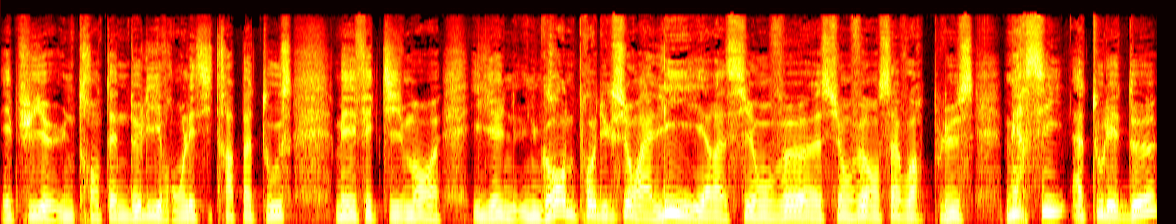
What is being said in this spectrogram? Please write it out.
et puis euh, une trentaine de livres, on les citera pas tous, mais effectivement, euh, il y a une, une grande production à lire si on veut si on veut en savoir plus. Merci à tous les deux.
